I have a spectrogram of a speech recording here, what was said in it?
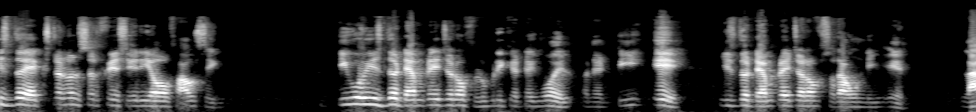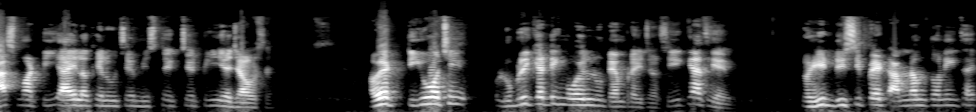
is the external surface area of housing T O is the temperature of lubricating oil અને T A is the temperature of surrounding air લાસ્ટમાં આઈ લખેલું છે. મિસ્ટેક છે. ટી એ જ આવશે. હવે ટીઓ છે લુબ્રિકેટિંગ ઓઇલનું ટેમ્પરેચર છે એ ક્યાંથી આવ્યું તો હીટ ડિસિપેટ આમનામ તો નહીં થાય.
